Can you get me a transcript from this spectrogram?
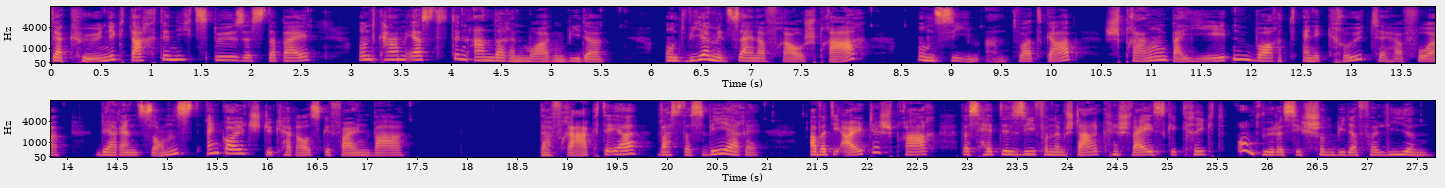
Der König dachte nichts Böses dabei und kam erst den anderen Morgen wieder, und wie er mit seiner Frau sprach, und sie ihm Antwort gab, sprang bei jedem Wort eine Kröte hervor, während sonst ein Goldstück herausgefallen war. Da fragte er, was das wäre, aber die Alte sprach, das hätte sie von dem starken Schweiß gekriegt und würde sich schon wieder verlieren.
